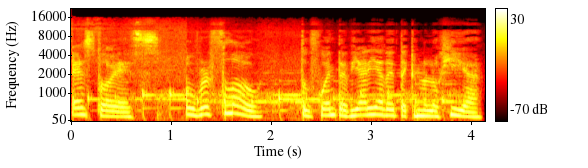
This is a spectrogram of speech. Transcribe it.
Esto es Overflow, tu fuente diaria de tecnología.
